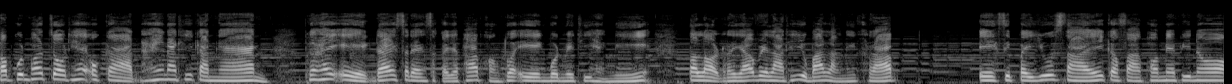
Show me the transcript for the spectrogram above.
ขอบคุณพ่อโจที่ให้โอกาสให้หน้าที่การงาน เพื่อให้เอกได้แสดงศักยภาพของตัวเองบนเวทีแห่งนี้ ตลอดระยะเวลาที่อยู่บ้านหลังนี้ครับ เอกสิไปยูไซกับฝากพ่อแม่พี่น้อง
